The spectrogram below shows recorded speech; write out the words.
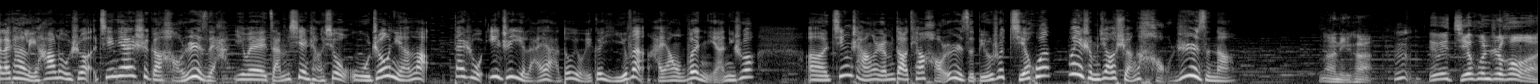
再来看李哈路说：“今天是个好日子呀，因为咱们现场秀五周年了。但是我一直以来呀，都有一个疑问，海洋，我问你啊，你说，呃，经常人们都要挑好日子，比如说结婚，为什么就要选个好日子呢？那你看，嗯，因为结婚之后啊，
